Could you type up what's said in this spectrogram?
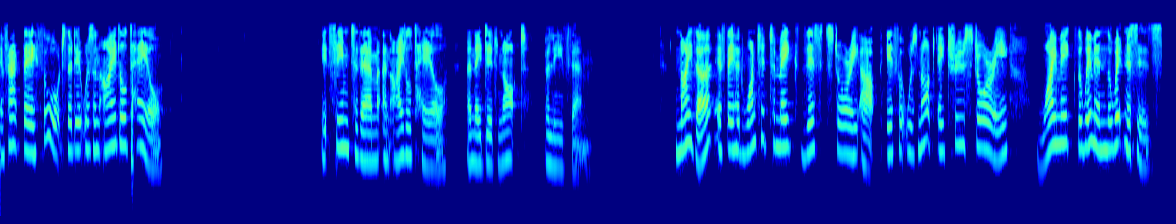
In fact, they thought that it was an idle tale. It seemed to them an idle tale, and they did not believe them. Neither, if they had wanted to make this story up, if it was not a true story, why make the women the witnesses?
